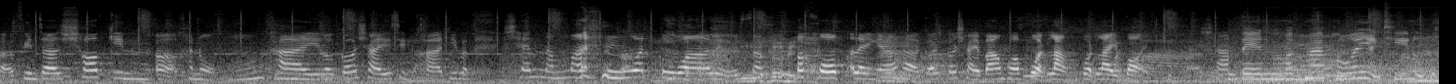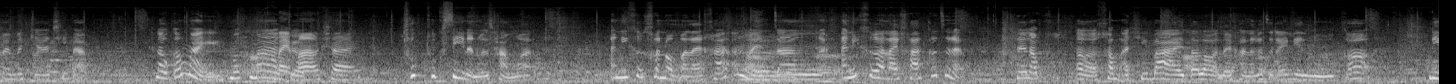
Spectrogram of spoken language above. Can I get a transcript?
ค่ะฟินจะชอบกินเอ่อขนม ไทย แล้วก็ใช้สินค้าที่แบบเช่นน้ำมัน นวดตัวหรือสักประคบอะไรอย่างเงี้ยค่ะ ก็ก็ใช้บ้างเพราะว่าปวดหลังปวดไหล่บ่อยใช่เต้นมากๆ เพราะว่าอย่างที่หนูพูดไปเมื่อกี้ที่แบบ เราก็ใหม่มากๆใหม่มากใช่ ทุกทุกซีนน่ะหนูจะถามว่า อันนี้คือขนมอะไรคะอร่อยจัง อันนี้คืออะไรคะก็จะแบบได้รับเอ่อคำอธิบายตลอดเลยค่ะ แล้วก็จะได้เรียนรู้ก็ ดี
